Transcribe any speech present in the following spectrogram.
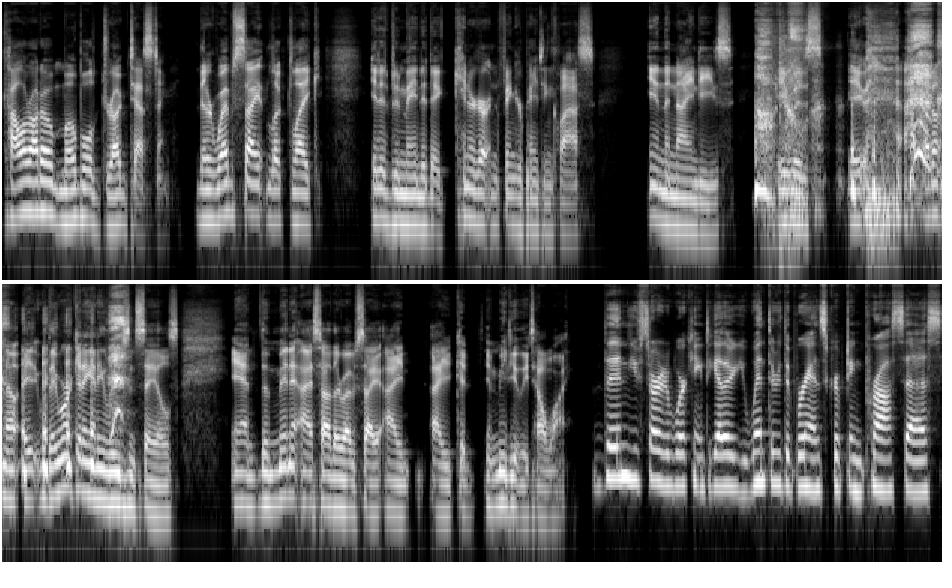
Colorado Mobile Drug Testing. Their website looked like it had been made at a kindergarten finger painting class in the 90s. Oh, it no. was, it, I don't know, it, they weren't getting any leads and sales. And the minute I saw their website, I, I could immediately tell why. Then you started working together. You went through the brand scripting process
